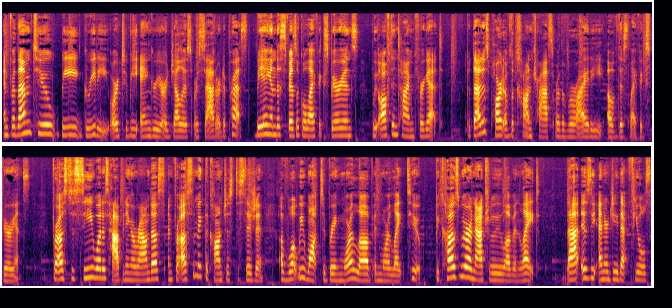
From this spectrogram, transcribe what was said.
and for them to be greedy or to be angry or jealous or sad or depressed. Being in this physical life experience, we oftentimes forget. But that is part of the contrast or the variety of this life experience for us to see what is happening around us and for us to make the conscious decision of what we want to bring more love and more light to. Because we are naturally love and light, that is the energy that fuels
